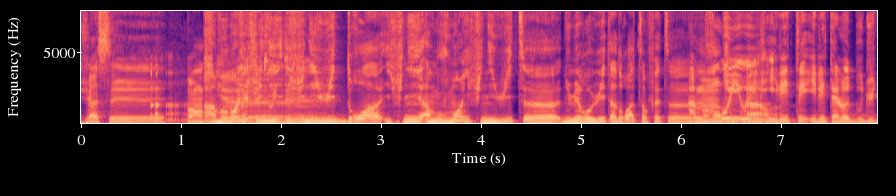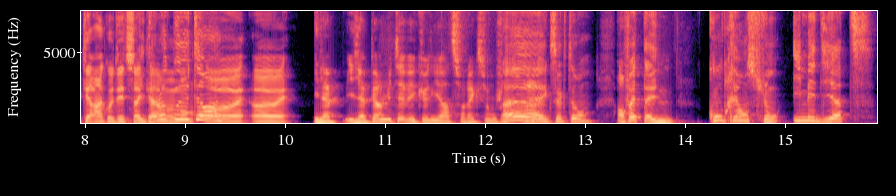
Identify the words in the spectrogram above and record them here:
Je là c'est à un moment que- il finit euh, il finit 8 droit il finit un mouvement il finit 8 euh, numéro 8 à droite en fait euh, À un moment, oui, oui, il était, il était à l'autre bout du terrain à côté de Il était à l'autre bout du terrain. Ouais, ouais, ouais, ouais. Il a, il a permuté avec Odegaard sur l'action. Ouais, exactement. En fait, t'as une compréhension immédiate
